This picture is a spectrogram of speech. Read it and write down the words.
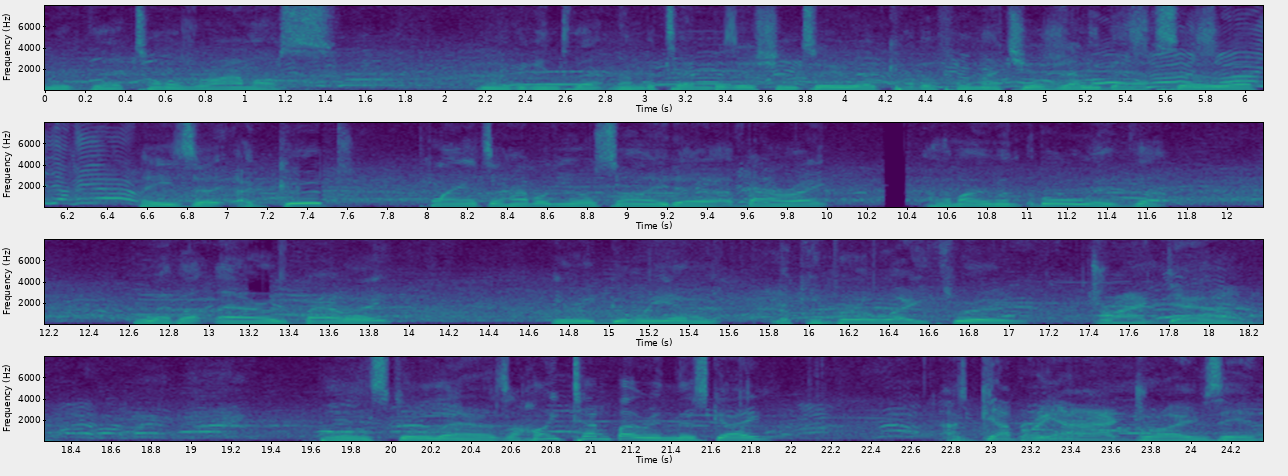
with uh, Thomas Ramos moving into that number 10 position to uh, cover for Matthieu Jalibert. So uh, he's a, a, good player to have on your side, uh, Barre. At the moment, the ball with uh, Weber. There is Barre. Irigoyen looking for a way through. Dragged down. Ball still there. There's a high tempo in this game as Gabriel drives in.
